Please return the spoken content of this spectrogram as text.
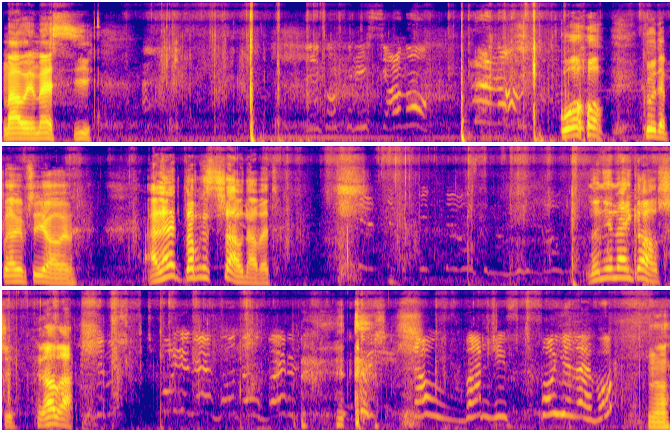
mały Messi. Tylko Cristiano. Ło, kurde, prawie przyjąłem. Ale dobry strzał nawet. No nie najgorszy. Dobra, Twoje lewo dał, bar... dał bardziej w twoje lewo, no,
